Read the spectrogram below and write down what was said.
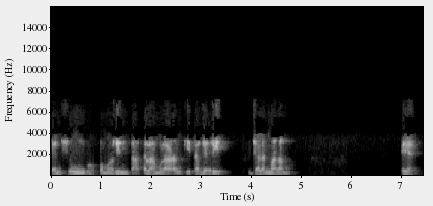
Dan sungguh pemerintah telah melarang kita dari jalan malam. Iya.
